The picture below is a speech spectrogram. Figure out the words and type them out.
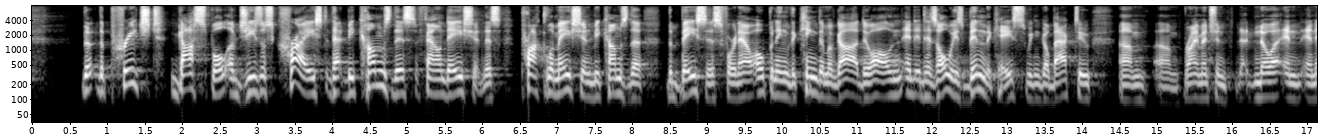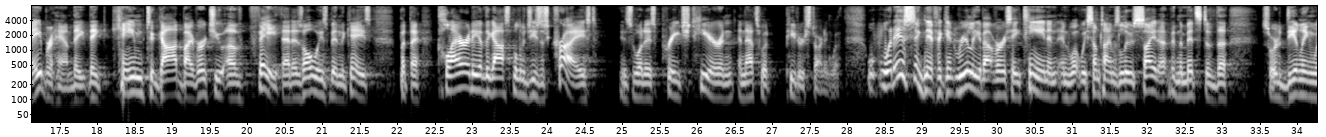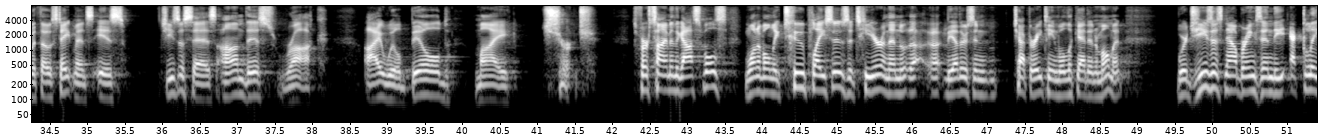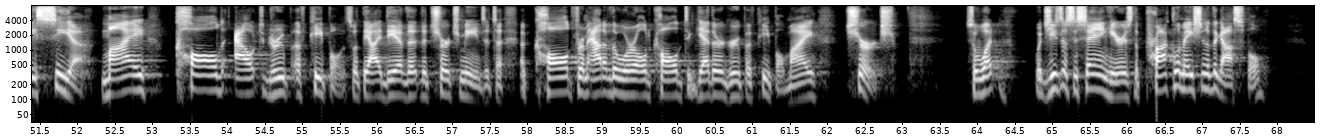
the, the preached gospel of Jesus Christ that becomes this foundation. This proclamation becomes the, the basis for now opening the kingdom of God to all. And, and it has always been the case. We can go back to, um, um, Brian mentioned Noah and, and Abraham. They, they came to God by virtue of faith. That has always been the case. But the clarity of the gospel of Jesus Christ is what is preached here, and, and that's what Peter's starting with. What is significant, really, about verse 18 and, and what we sometimes lose sight of in the midst of the sort of dealing with those statements is Jesus says, On this rock I will build my church. It's first time in the Gospels, one of only two places. It's here, and then the, uh, the others in chapter 18 we'll look at in a moment, where Jesus now brings in the ecclesia, my called out group of people. It's what the idea of the, the church means. It's a, a called from out of the world, called together group of people, my church. So, what, what Jesus is saying here is the proclamation of the gospel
